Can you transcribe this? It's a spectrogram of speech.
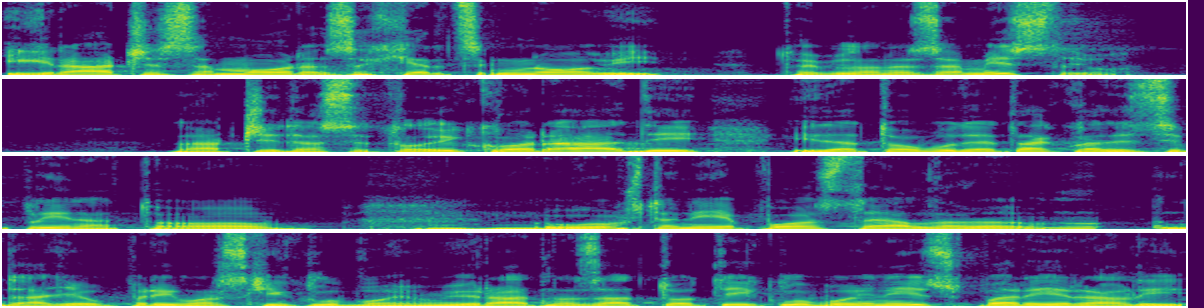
igrače sa mora, za Herceg Novi, to je bilo nezamislivo. Znači da se toliko radi i da to bude takva disciplina, to uh -huh. uopšte nije postojalo dalje u primorskim klubovima. Vjerojatno zato ti klubovi nisu parirali,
